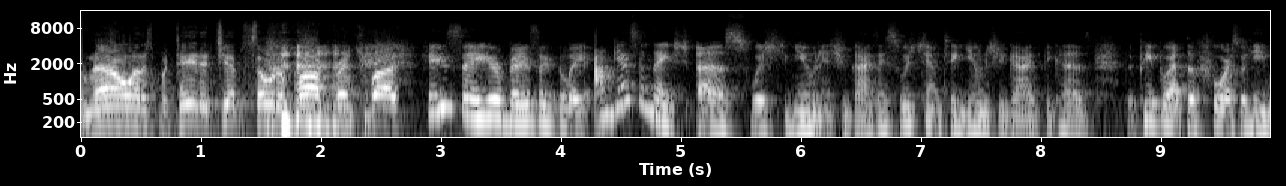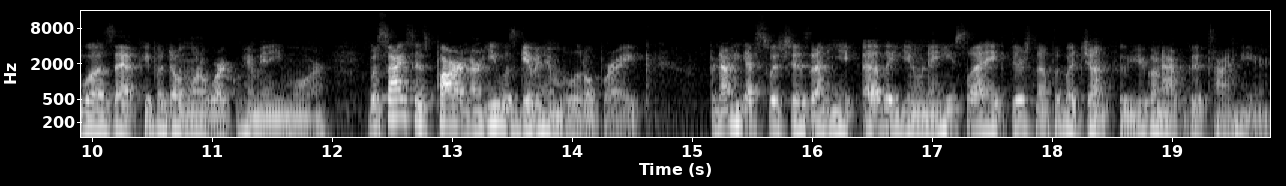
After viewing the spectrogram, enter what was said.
From now on, it's potato chips, soda pop, french fries. He said you're basically. I'm guessing they uh, switched units, you guys. They switched him to units, you guys, because the people at the force where he was at, people don't want to work with him anymore. Besides his partner, he was giving him a little break. But now he got switched to his un- other unit. He's like, there's nothing but junk food. You're going to have a good time here.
